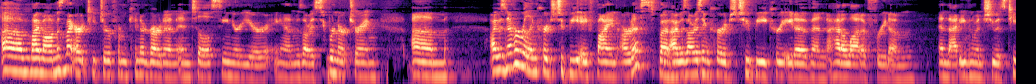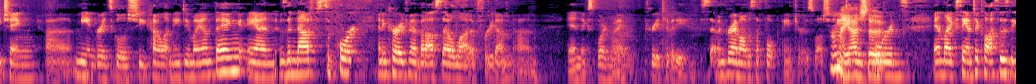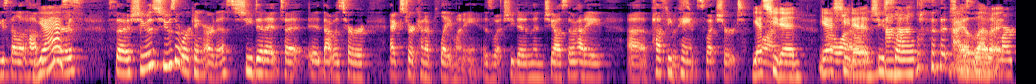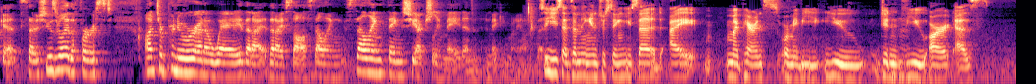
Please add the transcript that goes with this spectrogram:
Um, my mom was my art teacher from kindergarten until senior year and was always super nurturing. Um, I was never really encouraged to be a fine artist, but mm-hmm. I was always encouraged to be creative and I had a lot of freedom and that even when she was teaching uh, me in grade school, she kind of let me do my own thing and it was enough support and encouragement, but also a lot of freedom um, in exploring my creativity. So, and grandma was a folk painter as well. She oh painted my gosh, so boards and like Santa Clauses that you sell at hobby yes. fairs. So she was she was a working artist. She did it to it, that was her extra kind of play money is what she did, and then she also had a uh, puffy paint sweatshirt. Yes, she did. Yes, she did. She uh-huh. sold she I sold at market. So she was really the first entrepreneur in a way that I that I saw selling selling things she actually made and, and making money off of it. So you said something interesting. You said I my parents or maybe you didn't mm-hmm. view art as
